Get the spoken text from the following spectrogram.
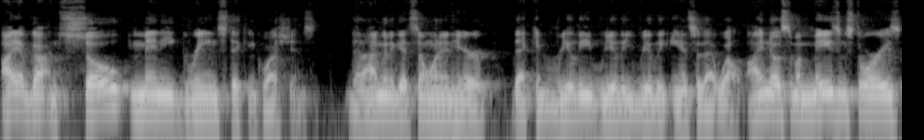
I have gotten so many green sticking questions then I'm going to get someone in here that can really, really, really answer that well. I know some amazing stories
